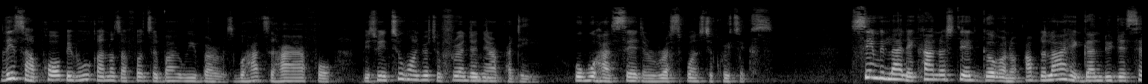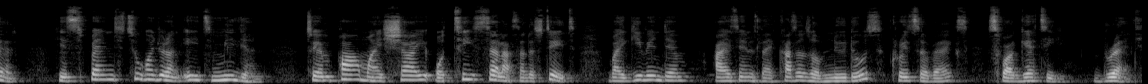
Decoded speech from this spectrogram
These are poor people who cannot afford to buy wheelbarrows but had to hire for between 200 to 300 naira per day, Ugwu has said in response to critics. Similarly, Kano State Governor Abdullahi Ganduje said he spent 208 million to empower mai shayi or tea sellers in the state by giving them items like cartons of noodles, crates of eggs, spaghetti, bread,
